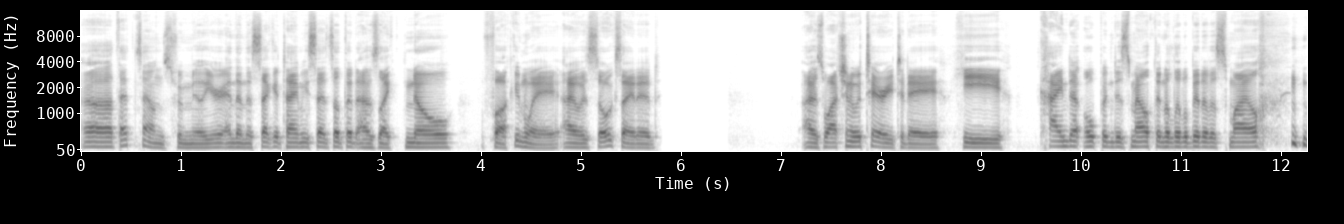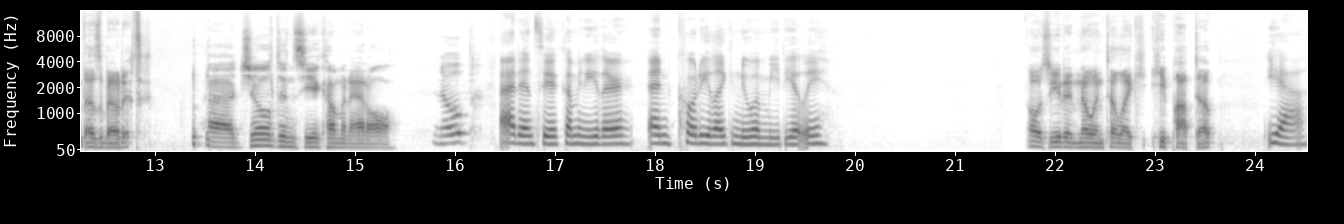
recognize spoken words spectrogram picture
uh, that sounds familiar. And then the second time he said something, I was like, no fucking way. I was so excited. I was watching it with Terry today. He kind of opened his mouth in a little bit of a smile. that was about it. Uh, Jill didn't see it coming at all. Nope. I didn't see it coming either. And Cody like knew immediately. Oh, so you didn't know until like he popped up? Yeah.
